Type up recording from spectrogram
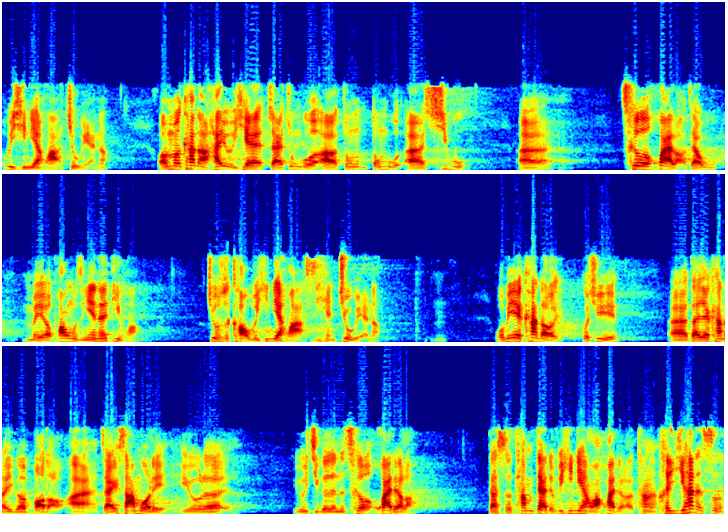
卫星电话救援了。我们看到还有一些在中国啊中东部啊西部啊车坏了，在无没有荒无人烟的地方，就是靠卫星电话实现救援了。嗯，我们也看到过去呃大家看到一个报道啊，在沙漠里有了有几个人的车坏掉了，但是他们带的卫星电话坏掉了，他们很遗憾的是。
